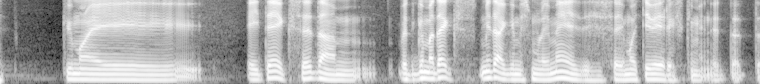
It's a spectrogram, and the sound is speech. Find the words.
et kui ma ei, ei teeks seda, või kui ma teeks midagi, mis mulle ei meeldi, siis see ei motiveerikski mind, et, et,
